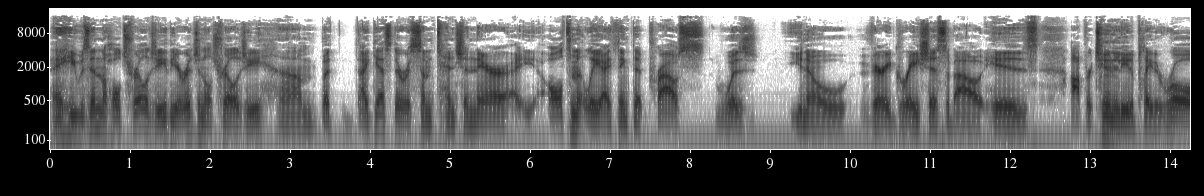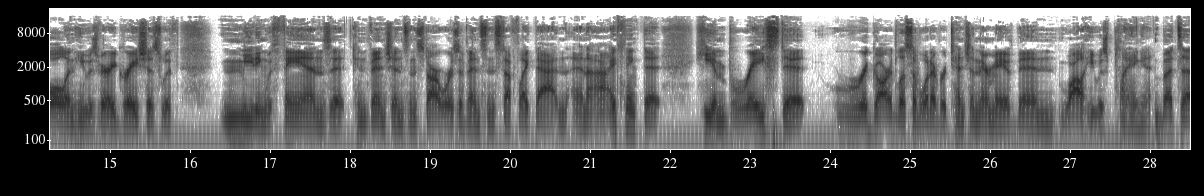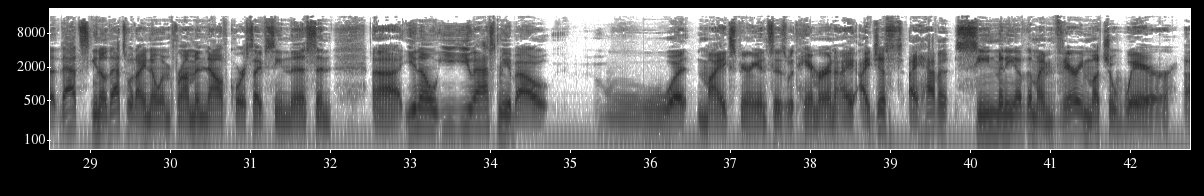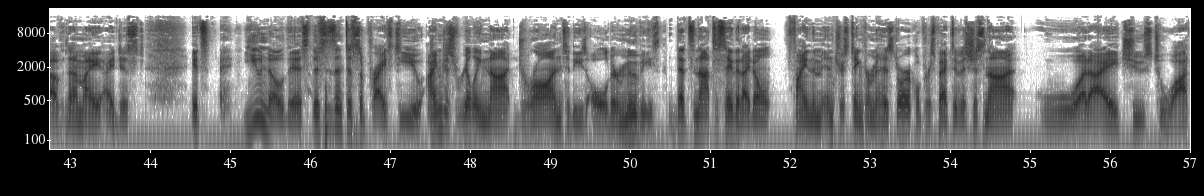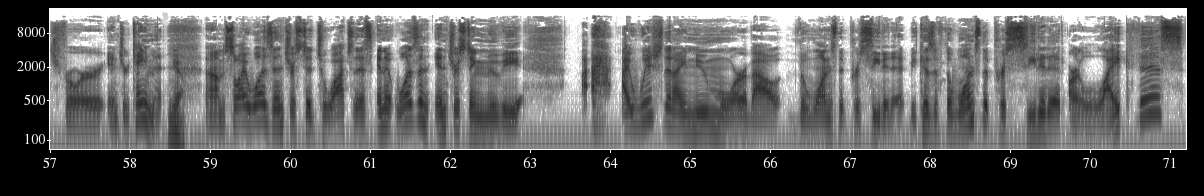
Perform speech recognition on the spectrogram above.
he was in the whole trilogy, the original trilogy, um, but I guess there was some tension there. I, ultimately, I think that Prowse was, you know, very gracious about his opportunity to play the role, and he was very gracious with meeting with fans at conventions and Star Wars events and stuff like that. And, and I think that he embraced it regardless of whatever tension there may have been while he was playing it. But uh, that's you know that's what I know him from, and now of course I've seen this, and uh, you know you, you asked me about what my experience is with Hammer, and I, I just I haven't seen many of them. I'm very much aware of them. I, I just it's you know this this isn't a surprise to you i'm just really not drawn to these older movies that's not to say that i don't find them interesting from a historical perspective. It's just not what i choose to watch for entertainment. Yeah. um, so i was interested to watch this and it was an interesting movie. I, I wish that i knew more about the ones that preceded it because if the ones that preceded it are like this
